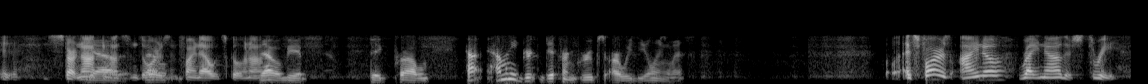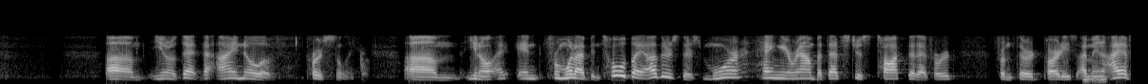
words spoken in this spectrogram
start knocking Yeah, on some doors and find out what's going on. That would be a big problem. How how many gr- different groups are we dealing with? As far as I know, right now there's three. Um, you know that that I know of personally. Um, you know, and from what I've been told by others, there's more hanging around, but that's just talk that I've heard from third parties. I mean, Mhm. I have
